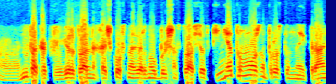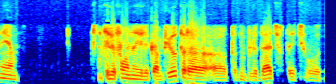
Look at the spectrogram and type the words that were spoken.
а, ну, так как виртуальных очков, наверное, у большинства все-таки нет, можно просто на экране телефона или компьютера а, понаблюдать вот эти вот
